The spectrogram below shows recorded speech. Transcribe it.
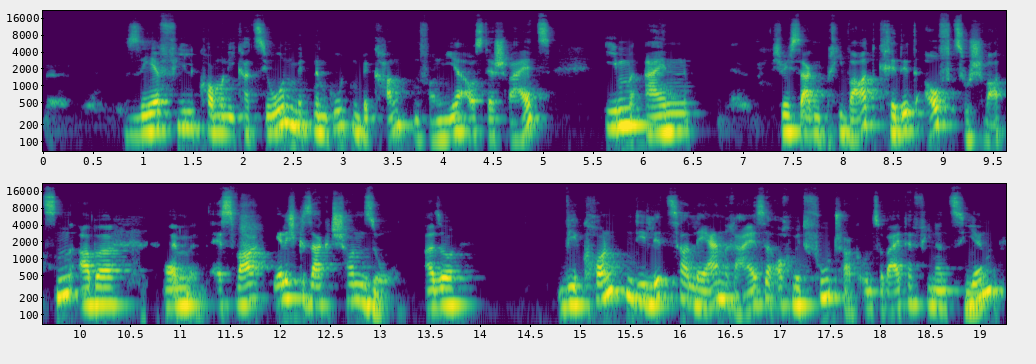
äh, sehr viel Kommunikation mit einem guten Bekannten von mir aus der Schweiz, ihm ein, äh, ich will nicht sagen, Privatkredit aufzuschwatzen, aber ähm, es war ehrlich gesagt schon so. Also wir konnten die Litzer Lernreise auch mit Foodtruck und so weiter finanzieren, mhm.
